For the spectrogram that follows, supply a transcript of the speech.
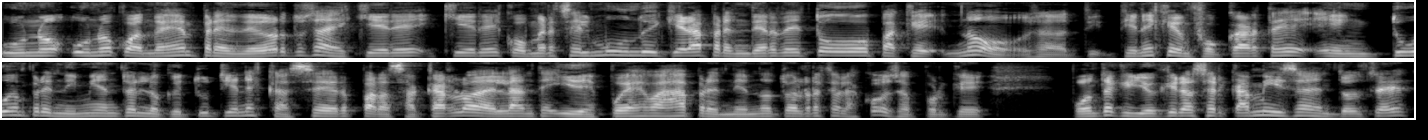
uno, uno cuando es emprendedor, tú sabes, quiere, quiere comerse el mundo y quiere aprender de todo para que, no, o sea, tienes que enfocarte en tu emprendimiento, en lo que tú tienes que hacer para sacarlo adelante y después vas aprendiendo todo el resto de las cosas, porque ponte que yo quiero hacer camisas, entonces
